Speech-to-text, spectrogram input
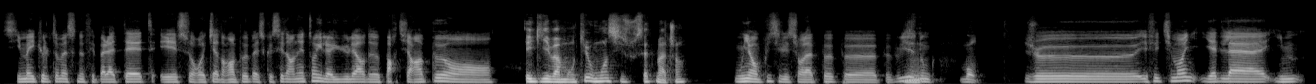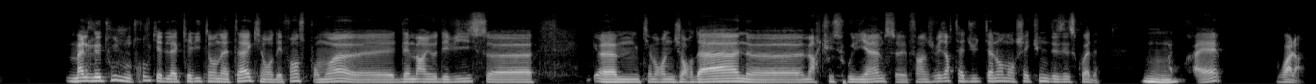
si Michael Thomas ne fait pas la tête et se recadre un peu, parce que ces derniers temps, il a eu l'air de partir un peu en. Et qui va manquer au moins 6 ou 7 matchs. Hein. Oui, en plus, il est sur la pup, euh. Mm. Donc, bon, je... effectivement, il y a de la malgré tout, je trouve qu'il y a de la qualité en attaque et en défense. Pour moi, euh, Demario Davis, euh, euh, Cameron Jordan, Marcus Williams. Enfin, je veux dire, tu as du talent dans chacune des escouades. Hmm. Après, voilà.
